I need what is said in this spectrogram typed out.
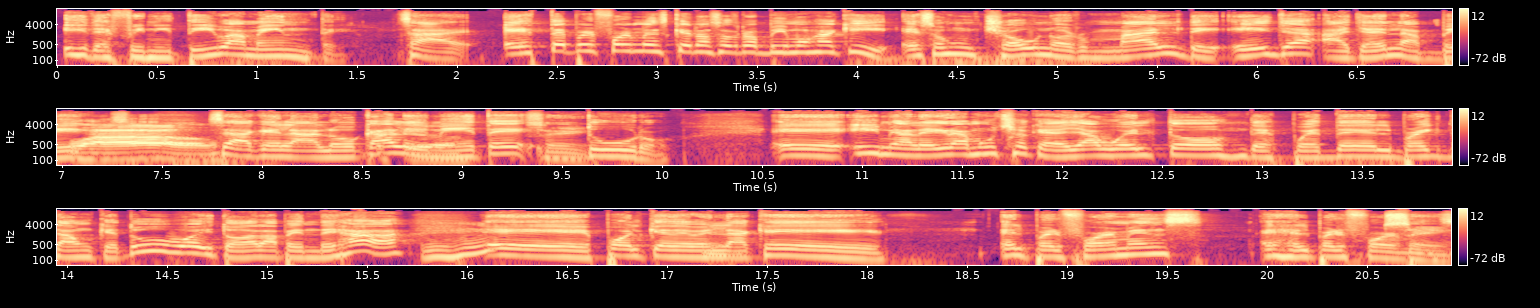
Y definitivamente, o sea, este performance que nosotros vimos aquí, eso es un show normal de ella allá en Las Vegas. Wow. O sea, que la loca le mete Sí. duro. Eh, y me alegra mucho que haya vuelto después del breakdown que tuvo y toda la pendejada. eh, porque de verdad que el performance es el performance.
